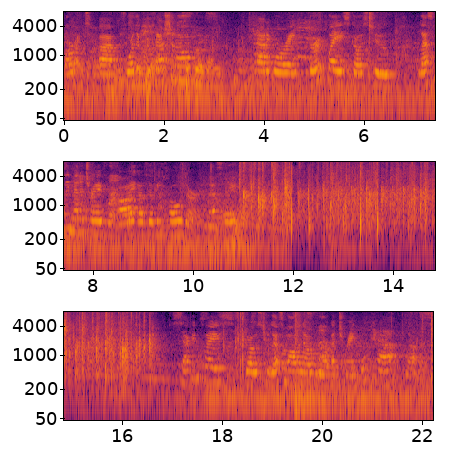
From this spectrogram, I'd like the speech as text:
All right. Um, for the professional category, third place goes to Leslie Minitre for Eye of the Beholder. Leslie. Second place goes to Les Molyneux for A Tranquil Path. Les.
